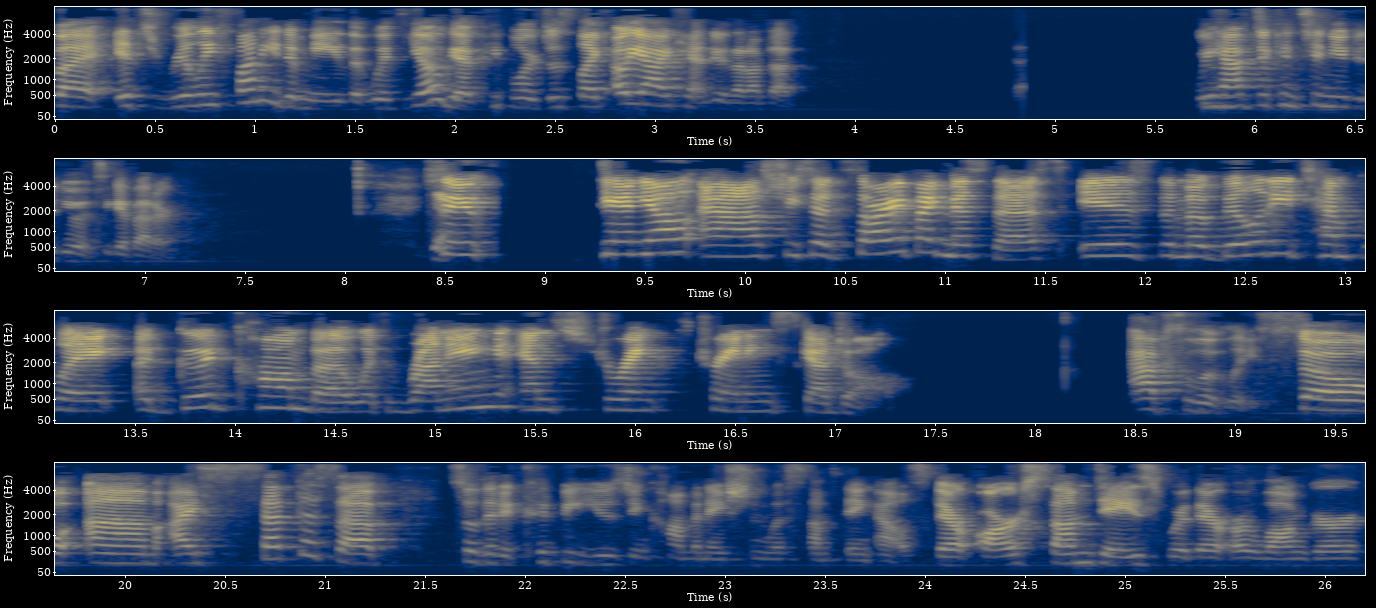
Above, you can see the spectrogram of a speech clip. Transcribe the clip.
But it's really funny to me that with yoga, people are just like, "Oh yeah, I can't do that. I'm done." We have to continue to do it to get better. So Danielle asked, she said, sorry if I missed this. Is the mobility template a good combo with running and strength training schedule? Absolutely. So um, I set this up so that it could be used in combination with something else. There are some days where there are longer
